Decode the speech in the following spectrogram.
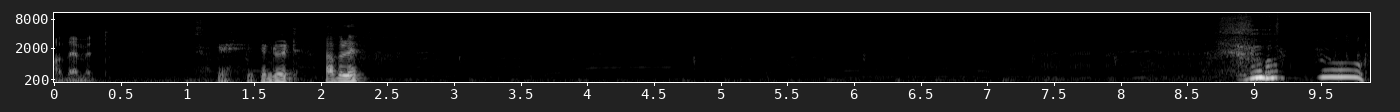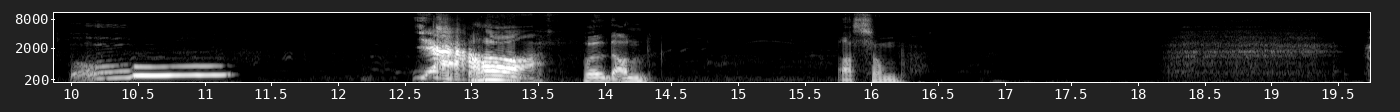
Oh, damn it. It's okay, you can do it. I believe. oh! Yeah! Well done. Awesome.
